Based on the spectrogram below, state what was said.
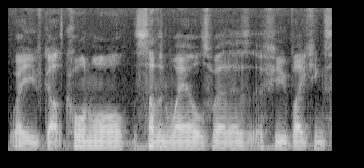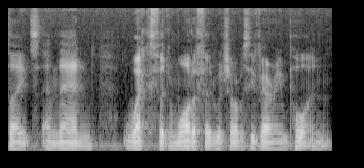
where you've got Cornwall, Southern Wales, where there's a few Viking sites, and then Wexford and Waterford, which are obviously very important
